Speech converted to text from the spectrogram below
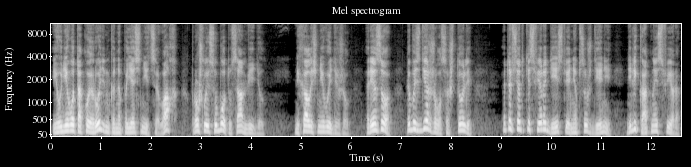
И у него такой родинка на пояснице. Вах! Прошлую субботу сам видел. Михалыч не выдержал. «Резо, ты бы сдерживался, что ли? Это все-таки сфера действия, не обсуждений. Деликатная сфера».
